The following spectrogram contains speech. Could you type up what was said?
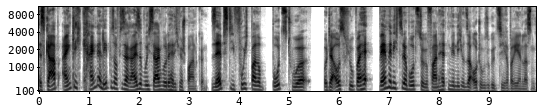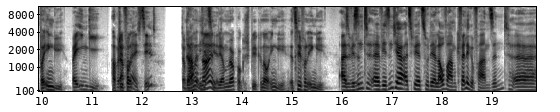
es gab eigentlich kein Erlebnis auf dieser Reise, wo ich sagen würde, hätte ich mir sparen können. Selbst die furchtbare Bootstour und der Ausflug, weil wären wir nicht zu der Bootstour gefahren, hätten wir nicht unser Auto so günstig reparieren lassen können. Bei Ingi. Bei Ingi. Habt ihr davon von- nicht erzählt? Da haben wir, nicht nein, erzählt. wir haben Merkborg gespielt, genau, Ingi. Erzähl von Ingi. Also wir sind, äh, wir sind ja, als wir zu der lauwarmen Quelle gefahren sind, äh,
